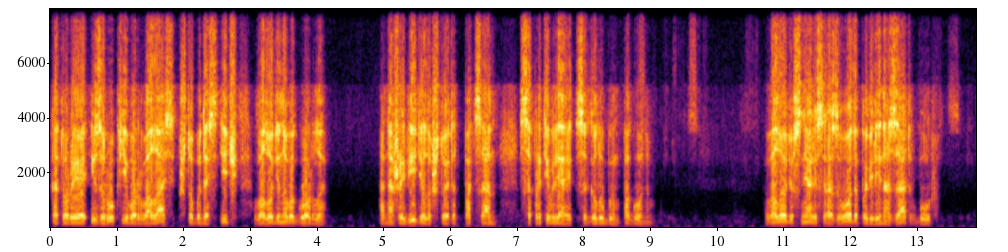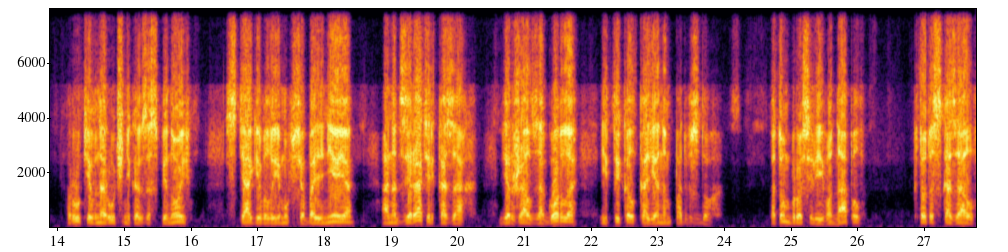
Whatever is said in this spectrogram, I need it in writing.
которая из рук его рвалась, чтобы достичь Володиного горла. Она же видела, что этот пацан сопротивляется голубым погонам. Володю сняли с развода, повели назад в бур. Руки в наручниках за спиной, стягивало ему все больнее, а надзиратель-казах держал за горло и тыкал коленом под вздох. Потом бросили его на пол. Кто-то сказал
